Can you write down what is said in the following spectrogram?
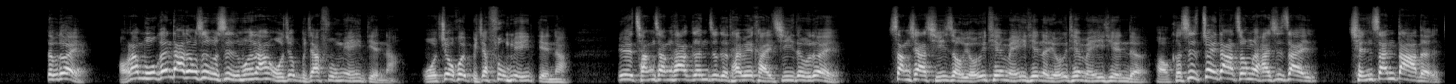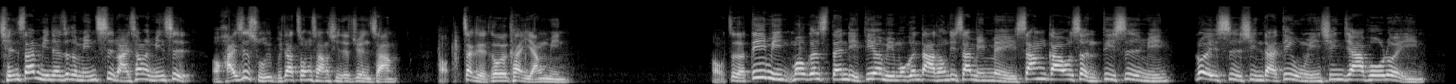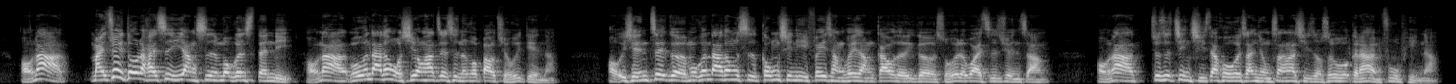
对不对？好，那摩根大通是不是？摩根大通我就比较负面一点呐，我就会比较负面一点呐。因为常常他跟这个台北凯基，对不对？上下起手，有一天没一天的，有一天没一天的。好，可是最大宗的还是在前三大的前三名的这个名次买上的名次哦，还是属于比较中长型的券商。好，再给各位看阳明。好，这个第一名摩根斯丹利，第二名摩根大通，第三名美商高盛，第四名瑞士信贷，第五名新加坡瑞银。好，那买最多的还是一样是摩根斯丹利。好，那摩根大通，我希望他这次能够报久一点呢。哦，以前这个摩根大通是公信力非常非常高的一个所谓的外资券商，哦，那就是近期在货柜三雄上下起手，所以我给他很负评呐。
